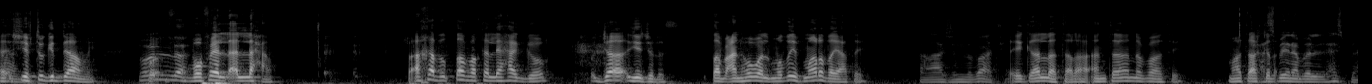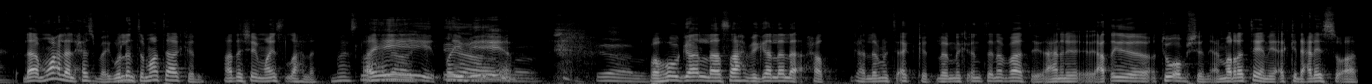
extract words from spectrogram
آه،. شفته قدامي. بوفيه اللحم. فأخذ الطبق اللي حقه وجاء يجلس. طبعا هو المضيف ما رضى يعطيه. آه عشان نباتي. اي قال له ترى أنت نباتي. ما تاكل. حاسبينها بالحسبة يعني. لا مو على الحسبة يقول أنت ما تاكل. هذا شيء ما يصلح لك. ما يصلح أي، لك. طيبين. يا الله. يا الله. فهو قال له صاحبي قال له لا حط. قال له متأكد لأنك أنت نباتي. يعني يعطيه two option يعني مرتين يأكد عليه السؤال.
